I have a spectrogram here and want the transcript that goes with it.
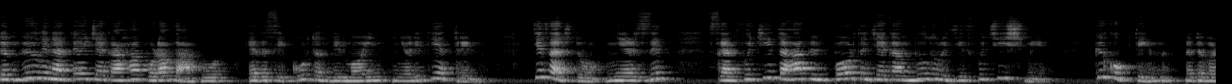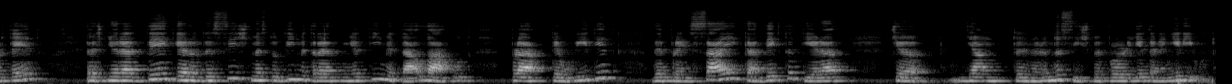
të mbyllin atë që e ka hapur Allahu, edhe sikur të ndihmojnë njëri-tjetrin. Gjithashtu, njerëzit s'kanë fuqi të hapin portën që e ka mbyllur i Gjithëfuqishmi. Ky kuptim, në të vërtetë, është njëra degë e rëndësishme e studimit rreth njëtimit të Allahut pra teuhidit dhe prej saj ka degë të tjera që janë të rëndësishme për jetën e njeriut.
